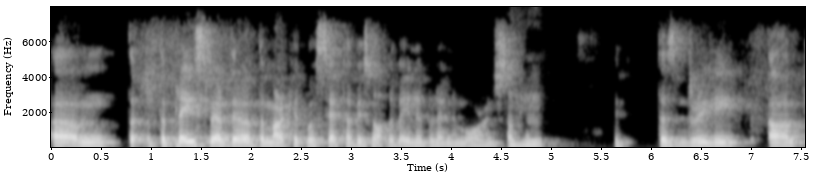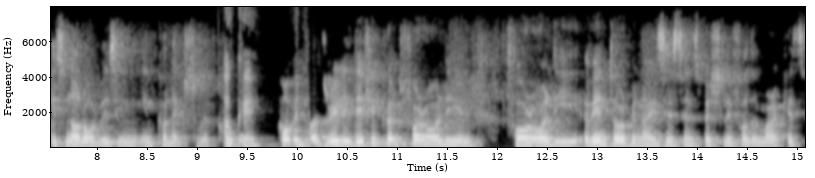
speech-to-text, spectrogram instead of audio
um, the the place where the the market was set up is not available anymore and stuff. Mm -hmm. It doesn't really um, it's not always in, in connection with COVID. Okay. COVID was really difficult for all the for all the event organizers and especially for the markets,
